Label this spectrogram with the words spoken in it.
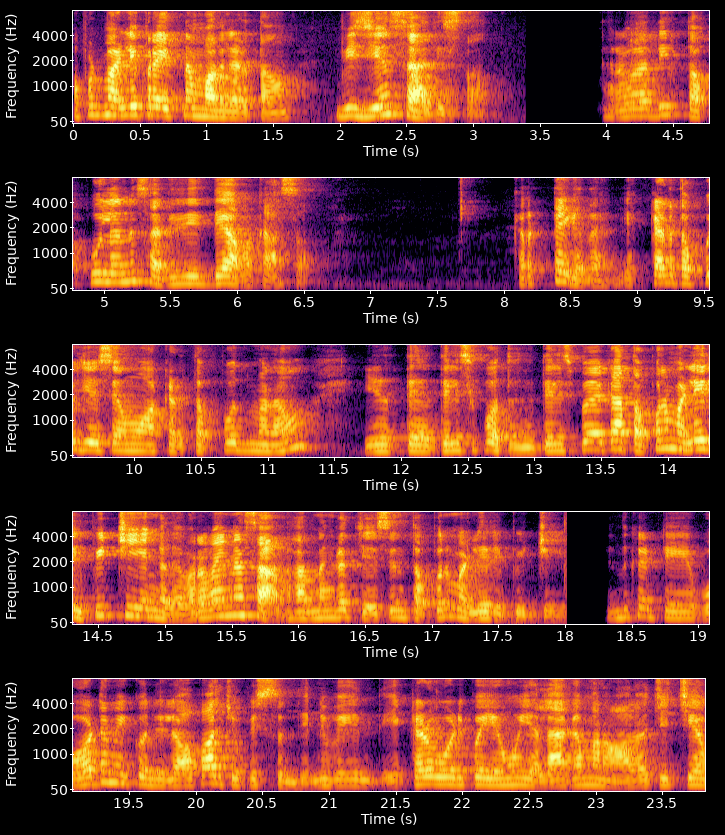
అప్పుడు మళ్ళీ ప్రయత్నం మొదలెడతాం. విజయం సాధిస్తాం. తర్వాతది తప్పులను సరిదిద్దే అవకాశం. కరెక్టే కదా? ఎక్కడ తప్పు చేసామో అక్కడ తప్పు మనం తె- తెలిసిపోతుంది. తెలిసిపోయాక ఆ తప్పును మళ్ళీ రిపీట్ చేయం కదా? ఎవరైనా సాధారణంగా చేసిన తప్పును మళ్ళీ రిపీట్ చేయం. ఎందుకంటే ఓటమి కొన్ని లోపాలు చూపిస్తుంది. నువ్వు ఎక్కడ ఓడిపోయామో ఎలాగ మనం ఆలోచించి ఆ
